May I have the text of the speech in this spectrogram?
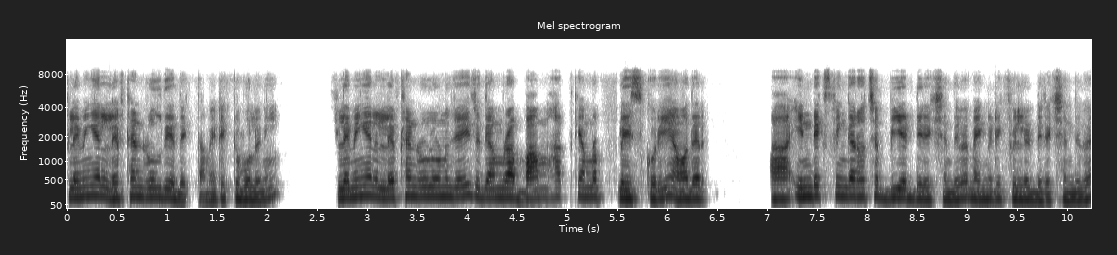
ফ্লেমিং এর লেফট হ্যান্ড রুল দিয়ে দেখতাম, এটা একটু বলে নিই। ফ্লেমিং এর লেফট হ্যান্ড রুল অনুযায়ী যদি আমরা বাম হাতকে আমরা প্লেস করি আমাদের ইন্ডেক্স ফিঙ্গার হচ্ছে বি এর ডিরেকশন দিবে ম্যাগনেটিক ফিল্ডের ডিরেকশন দিবে।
